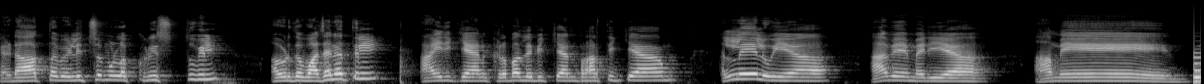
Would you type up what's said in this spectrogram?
കെടാത്ത വെളിച്ചമുള്ള ക്രിസ്തുവിൽ അവിടുത്തെ വചനത്തിൽ ആയിരിക്കാൻ കൃപ ലഭിക്കാൻ പ്രാർത്ഥിക്കാം. അല്ലേ ലൂയ ആവേ മരിയ ആമേൻ.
